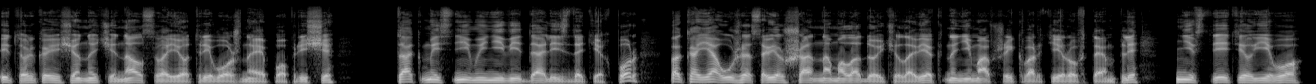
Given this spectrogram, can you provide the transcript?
и только еще начинал свое тревожное поприще. Так мы с ним и не видались до тех пор, пока я уже совершенно молодой человек, нанимавший квартиру в Темпле, не встретил его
